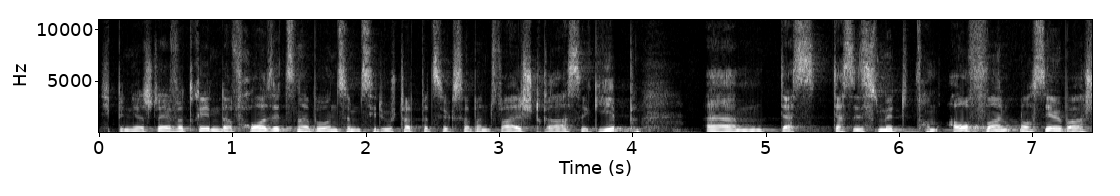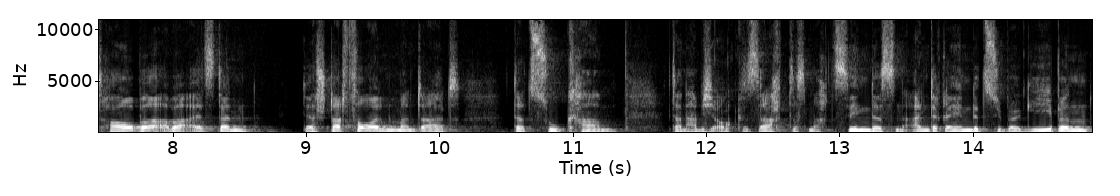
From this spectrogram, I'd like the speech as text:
ich bin ja stellvertretender Vorsitzender bei uns im CDU-Stadtbezirksverband Wallstraße GIB, ähm, das, das ist mit vom Aufwand noch sehr überschaubar, aber als dann das Stadtverordnetenmandat dazu kam. Dann habe ich auch gesagt, das macht Sinn, das in andere Hände zu übergeben.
